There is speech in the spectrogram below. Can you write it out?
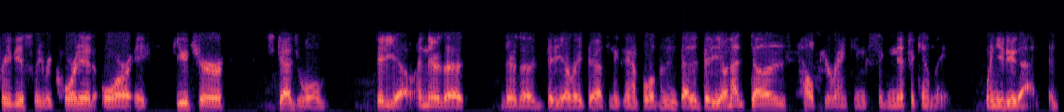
previously recorded or a future scheduled video. And there's a there's a video right there. That's an example of an embedded video, and that does help your ranking significantly when you do that. It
